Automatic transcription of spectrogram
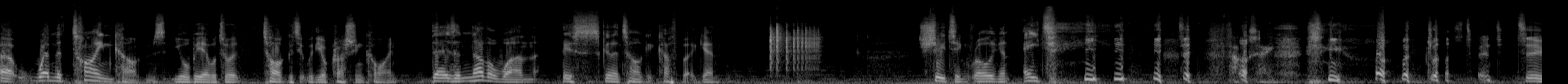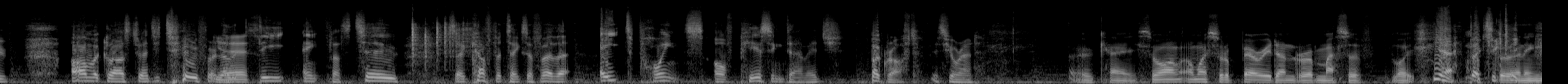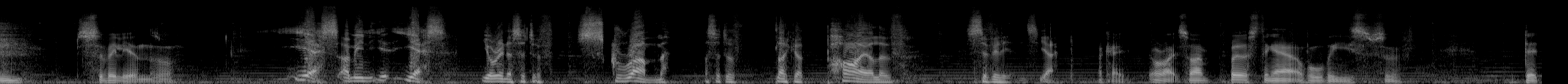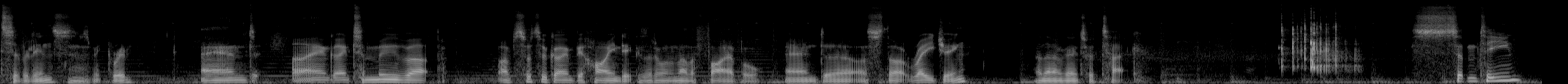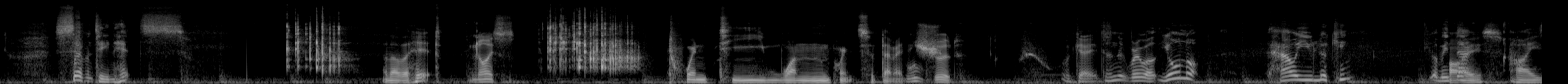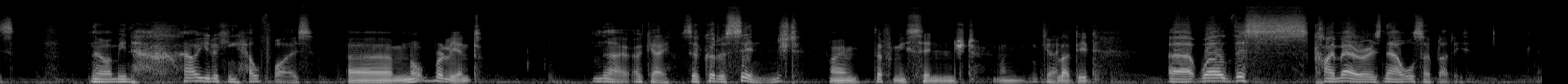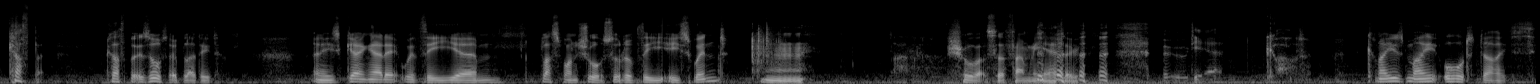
uh, when the time comes, you'll be able to uh, target it with your crushing coin. There's another one. It's going to target Cuthbert again. Shooting, rolling an 18. Fuck's sake. Armor class 22. Armor class 22 for another Yes. D8 plus 2. So Cuthbert takes a further 8 points of piercing damage. Bugraft, it's your round. Okay, so am, am I sort of buried under a massive, like, Yeah, basically. burning civilians? Or Yes, I mean, y- yes. You're in a sort of scrum, a sort of like a pile of civilians. Yeah. Okay, alright, so I'm bursting out of all these sort of dead civilians. It's a bit grim. And I am going to move up. I'm sort of going behind it because I don't want another fireball. And uh, I'll start raging. And then I'm going to attack. 17. 17 hits. Another hit. Nice. 21 points of damage. Ooh, good. Okay, it doesn't look very well. You're not. How are you looking? I mean, that, Eyes. Eyes. no, I mean, how are you looking health wise? Um, not brilliant. No, okay. So could have singed. I'm definitely singed. I'm Okay. blooded. Uh, well, this chimera is now also bloodied. Cuthbert. Cuthbert is also bloodied. And he's going at it with the um, plus one short sword of the east wind. Hmm. Sure, that's a family heirloom. oh dear. God. Can I use my Ord dice?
